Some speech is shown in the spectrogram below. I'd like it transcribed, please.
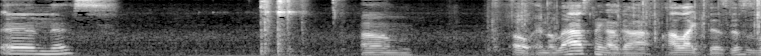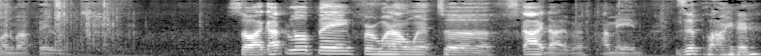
And this. Um, oh, and the last thing I got, I like this. This is one of my favorites. So I got the little thing for when I went to skydiving. I mean, ziplining.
